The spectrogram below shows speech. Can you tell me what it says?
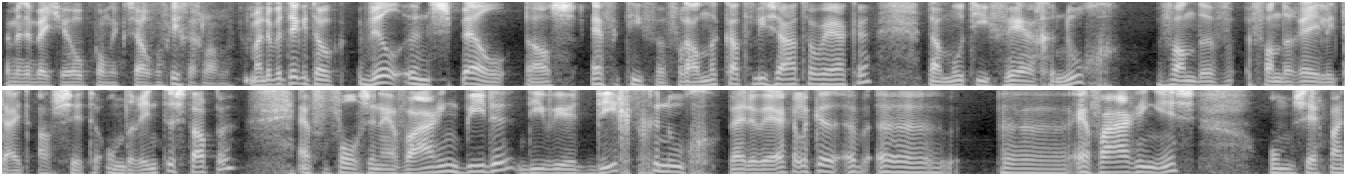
En met een beetje hulp kon ik zelf een vliegtuig landen. Maar dat betekent ook, wil een spel als effectieve veranderkatalysator werken, dan moet die ver genoeg van de, van de realiteit afzitten om erin te stappen. En vervolgens een ervaring bieden die weer dicht genoeg bij de werkelijke uh, uh, ervaring is. Om zeg maar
